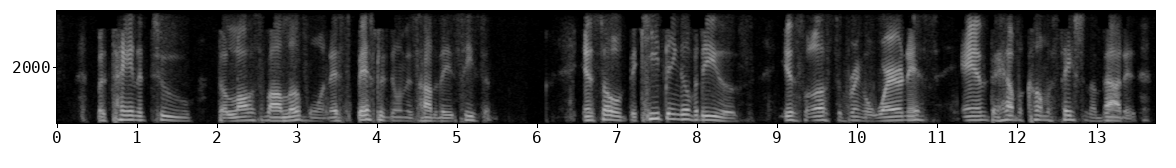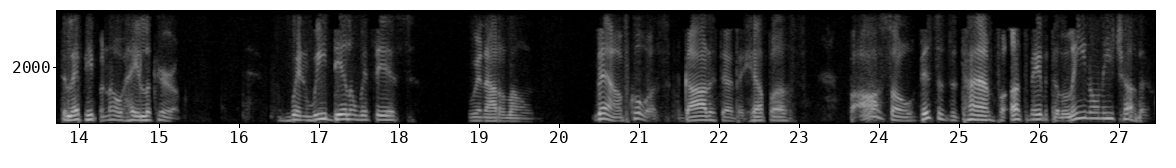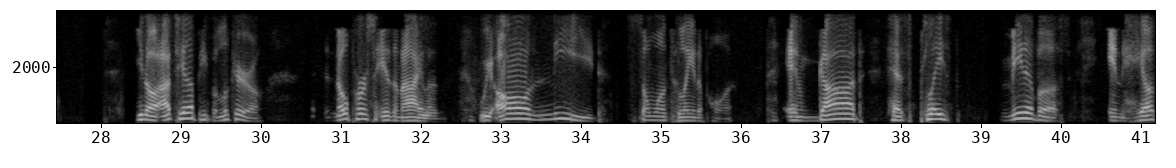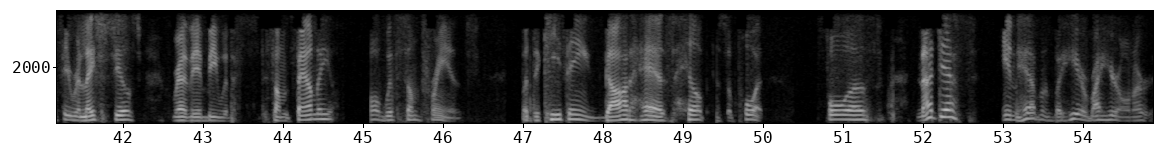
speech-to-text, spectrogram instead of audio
pertaining to the loss of our loved one, especially during this holiday season. And so the key thing of it is, is for us to bring awareness and to have a conversation about it, to let people know, hey, look here, when we dealing with this, we're not alone. Now, of course, God is there to help us, but also this is the time for us to be able to lean on each other. You know, I tell people, look here, no person is an island. We all need someone to lean upon. And God has placed many of us in healthy relationships, whether it be with some family or with some friends. But the key thing, God has help and support for us, not just in heaven, but here, right here on earth.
